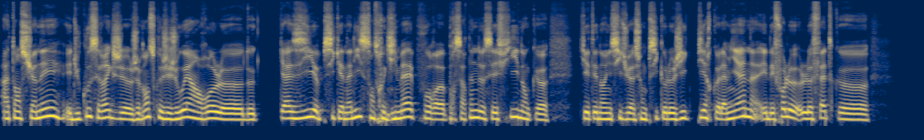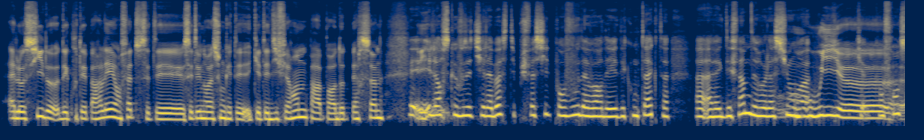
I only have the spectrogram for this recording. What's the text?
attentionné. Et du coup, c'est vrai que je, pense que j'ai joué un rôle euh, de quasi psychanalyste entre guillemets pour euh, pour certaines de ces filles euh, qui étaient dans une situation psychologique pire que la mienne. Et des fois le fait que elle aussi d'écouter parler en fait c'était c'était une relation qui était qui était différente par rapport à d'autres personnes Et, Et- et lorsque vous étiez là-bas, c'était plus facile pour vous d'avoir des, des contacts euh, avec des femmes, des relations. euh, oui euh, qu'en France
